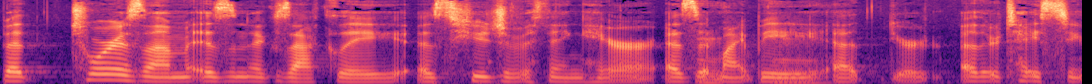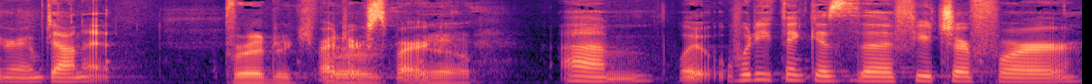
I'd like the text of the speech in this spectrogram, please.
But tourism isn't exactly as huge of a thing here as it mm, might be mm. at your other tasting room down at. Fredericksburg. Fredericksburg. Yeah. Um, what, what do you think is the future for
